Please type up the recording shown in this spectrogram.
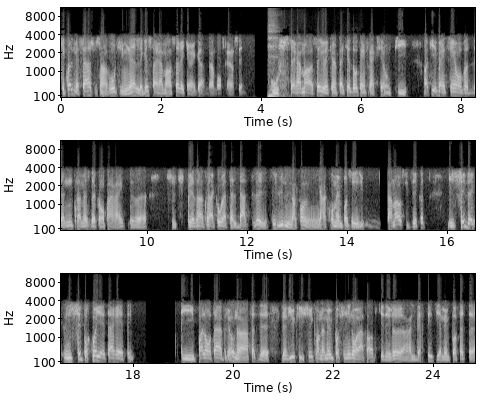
C'est quoi le message que ça envoie au criminel? Le gars se fait ramasser avec un gars, dans bon français. Ou se fait ramasser avec un paquet d'autres infractions. Puis OK, ben tiens, on va te donner une promesse de comparaître. Tu, te présenteras à court à telle date. Puis là, lui, dans le fond, il n'en croit même pas ses yeux. Thomas, il dit, écoute, il sait, il sait pourquoi il a été arrêté. Puis pas longtemps après, on a en fait le, vieux cliché qu'on n'a même pas fini nos rapports, puis qui est déjà en liberté, puis il n'a même pas fait, euh,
